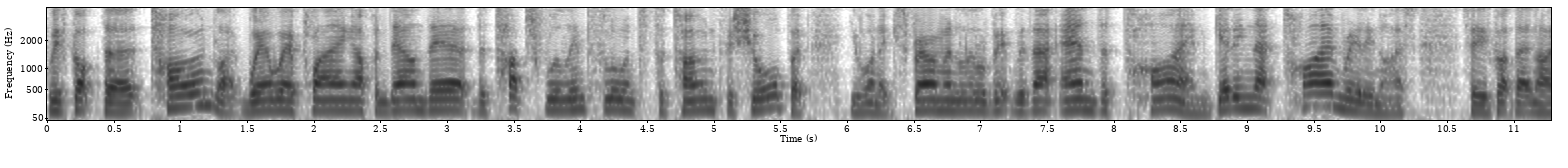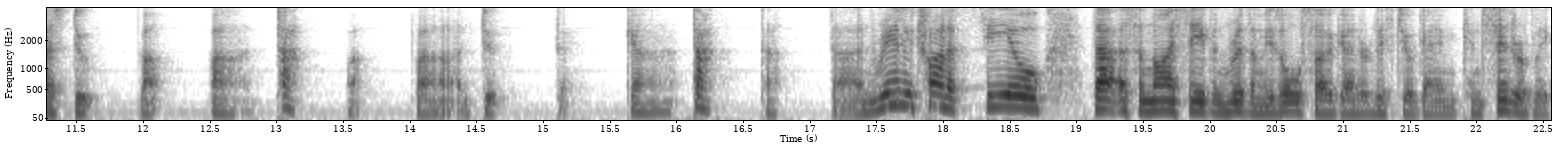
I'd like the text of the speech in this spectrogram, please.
We've got the tone, like where we're playing up and down there. The touch will influence the tone for sure, but you want to experiment a little bit with that. And the time, getting that time really nice. So you've got that nice do, ba, ba, ta, ba, ba, do, da, da, da, And really trying to feel that as a nice even rhythm is also going to lift your game considerably.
